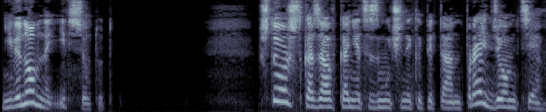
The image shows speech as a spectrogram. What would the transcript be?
Невиновна, и все тут. — Что ж, — сказал в конец измученный капитан, — пройдемте.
